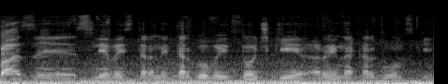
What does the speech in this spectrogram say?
базы, с левой стороны торговые точки, рынок Аргунский.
